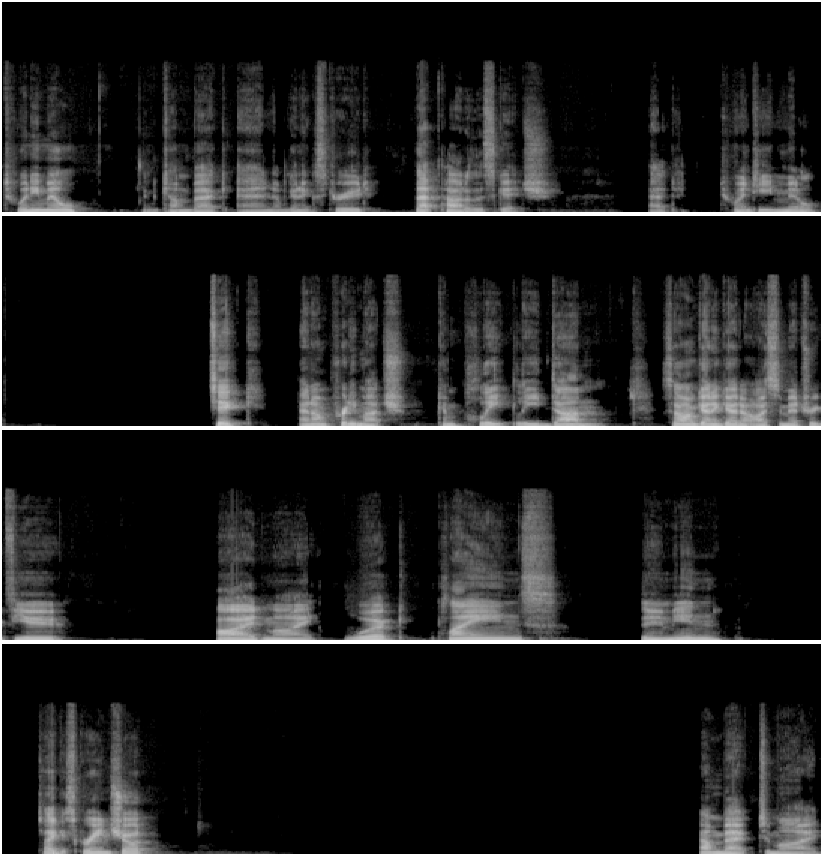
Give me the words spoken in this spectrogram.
20 mil and come back and I'm going to extrude that part of the sketch at 20 mil. Tick, and I'm pretty much completely done. So I'm going to go to isometric view, hide my work planes, zoom in, take a screenshot, come back to my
